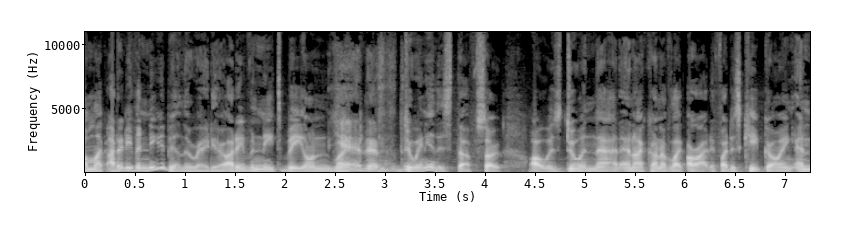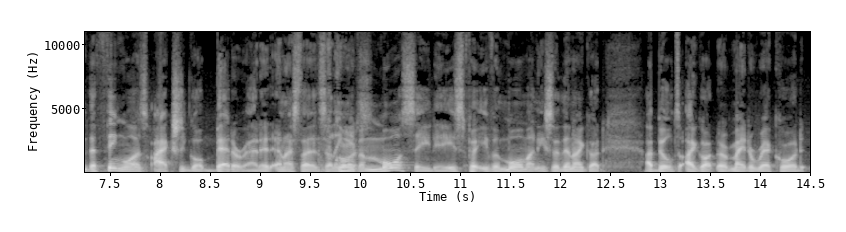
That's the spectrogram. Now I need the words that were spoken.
I'm like, I don't even need to be on the radio. I don't even need to be on, like, Yeah, do any of this stuff. So I was doing that. And I kind of like, all right, if I just keep going. And the thing was, I actually got better at it. And I started selling even more CDs for even more money. So then I got, I built, I got, I made a record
